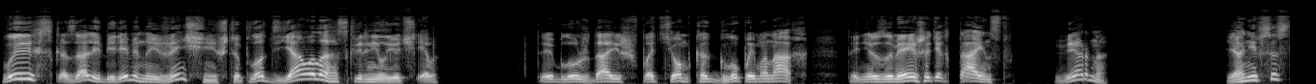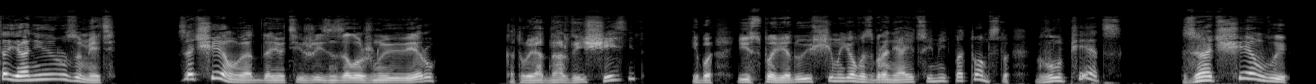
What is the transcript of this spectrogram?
Вы сказали беременной женщине, что плод дьявола осквернил ее чрево. Ты блуждаешь в потемках, глупый монах. Ты не разумеешь этих таинств. Верно? Я не в состоянии разуметь. Зачем вы отдаете жизнь за ложную веру, которая однажды исчезнет? Ибо исповедующим ее возбраняется иметь потомство. Глупец! Зачем вы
